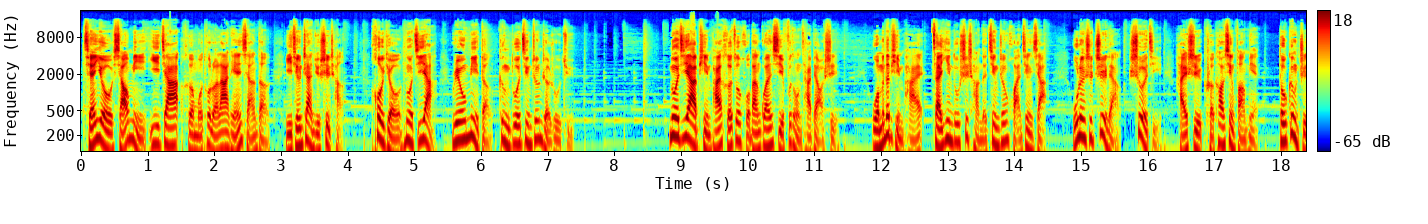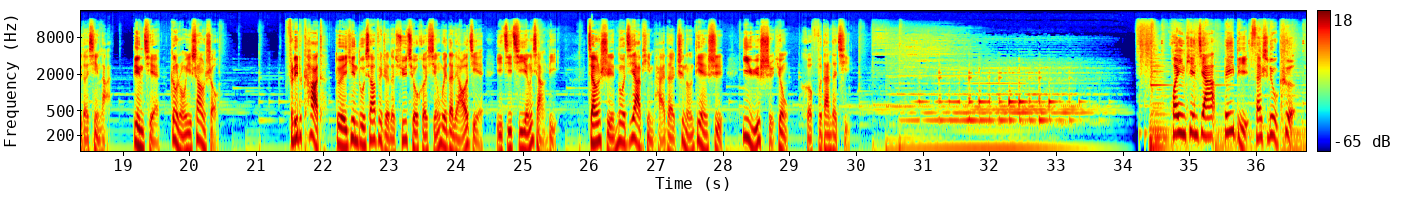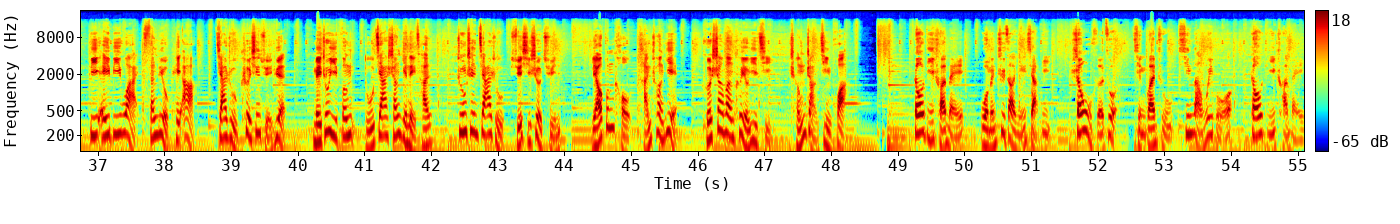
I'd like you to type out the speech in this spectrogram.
前有小米、一加和摩托罗拉、联想等已经占据市场，后有诺基亚、realme 等更多竞争者入局。诺基亚品牌合作伙伴关系副总裁表示：“我们的品牌在印度市场的竞争环境下，无论是质量、设计还是可靠性方面，都更值得信赖，并且更容易上手。Flipkart 对印度消费者的需求和行为的了解以及其影响力，将使诺基亚品牌的智能电视易于使用和负担得起。”欢迎添加 baby 三十六克 b a b y 三六 k r。加入克星学院，每周一封独家商业内参，终身加入学习社群，聊风口谈创业，和上万课友一起成长进化。高迪传媒，我们制造影响力。商务合作，请关注新浪微博高迪传媒。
